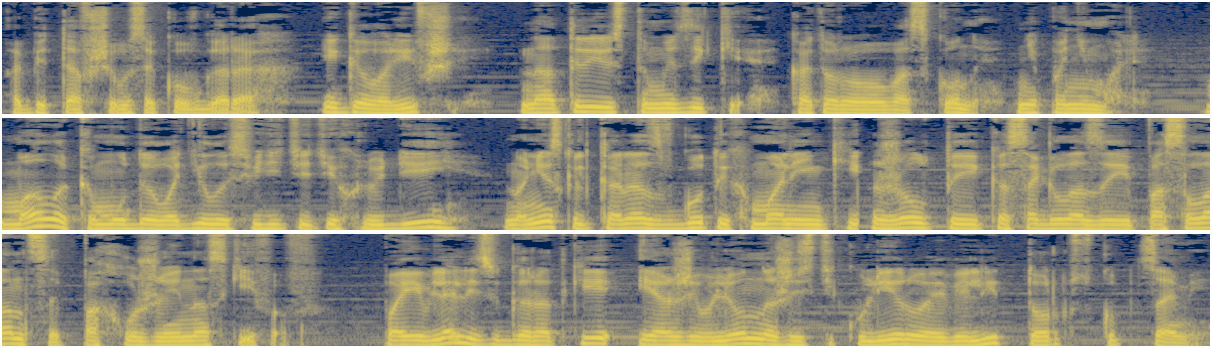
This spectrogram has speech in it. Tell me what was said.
обитавший высоко в горах и говоривший на отрывистом языке, которого васконы не понимали. Мало кому доводилось видеть этих людей, но несколько раз в год их маленькие желтые косоглазые посланцы, похожие на скифов, появлялись в городке и оживленно жестикулируя вели торг с купцами.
